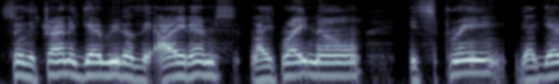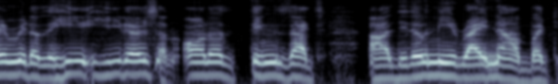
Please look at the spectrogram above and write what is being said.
So they're trying to get rid of the items. Like right now, it's spring. They're getting rid of the heat heaters and other things that uh, they don't need right now. But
